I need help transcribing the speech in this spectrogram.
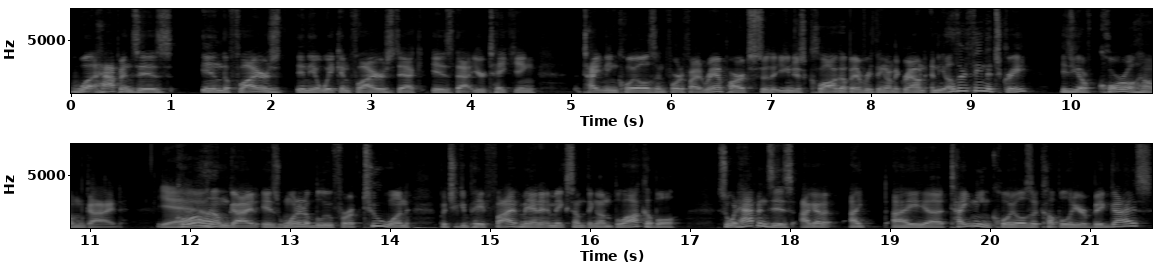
what happens is in the flyers in the Awakened Flyers deck is that you're taking tightening coils and fortified ramparts so that you can just clog up everything on the ground. And the other thing that's great is you have Coralhelm Guide. Yeah. Coralhelm Guide is one in a blue for a two one, but you can pay five mana and make something unblockable. So what happens is I got I I uh, tightening coils a couple of your big guys,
